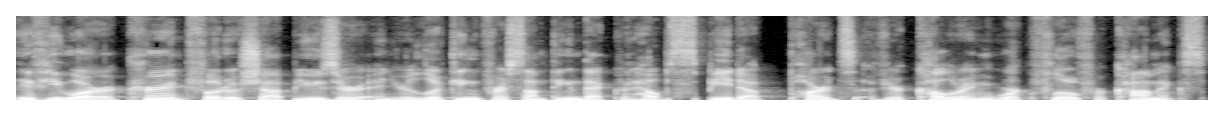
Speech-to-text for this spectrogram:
If you are a current Photoshop user and you're looking for something that could help speed up parts of your coloring workflow for comics,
